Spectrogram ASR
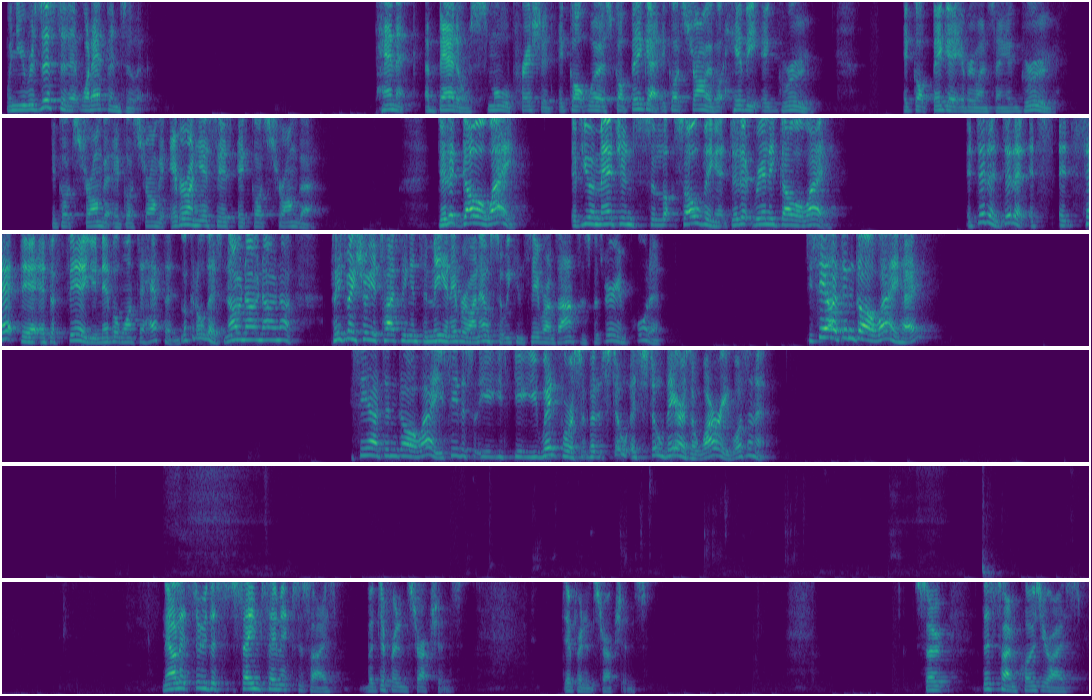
When you resisted it, what happened to it? panic, a battle, small, pressured. It got worse, got bigger, it got stronger, got heavy, it grew. It got bigger, everyone's saying it grew. It got stronger, it got stronger. Everyone here says it got stronger. Did it go away? If you imagine solving it, did it really go away? It didn't, did it? It's it sat there as a fear you never want to happen. Look at all this. No, no, no, no. Please make sure you're typing into me and everyone else so we can see everyone's answers because it's very important. Do you see how it didn't go away, hey? You see how it didn't go away? You see this, you, you, you went for it, but it's still, it's still there as a worry, wasn't it? Now let's do this same, same exercise, but different instructions. Different instructions. So this time, close your eyes.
